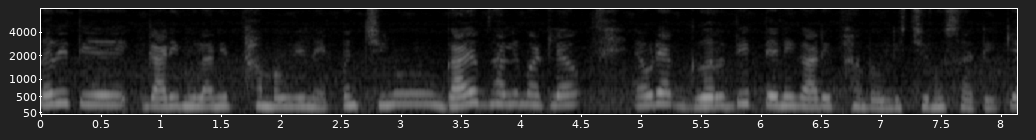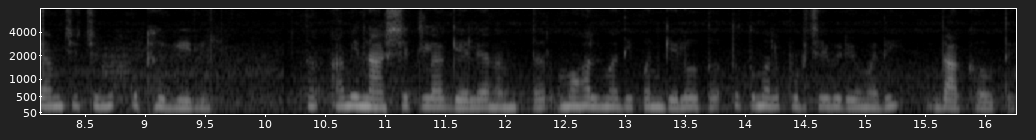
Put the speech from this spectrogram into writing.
तरी ती गाडी मुलांनी थांबवली नाही. पण चिनू गायब झाली म्हटल्यावर एवढ्या गर्दीत त्याने गाडी थांबवली चिनूसाठी की आमची चिनू कुठं गेली. तर आम्ही नाशिकला गेल्यानंतर मॉलमध्ये पण गेलो होतो. तर तुम्हाला पुढच्या व्हिडिओमध्ये दाखवते.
